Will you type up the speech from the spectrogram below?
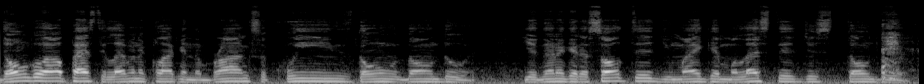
don't go out past eleven o'clock in the Bronx or Queens. Don't don't do it. You're gonna get assaulted. You might get molested. Just don't do it.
